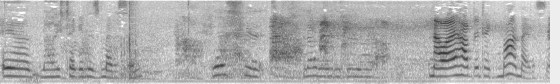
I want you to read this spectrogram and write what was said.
and now he's taking his medicine. Bullshit. Did I really just do that? Now I have to take my medicine.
